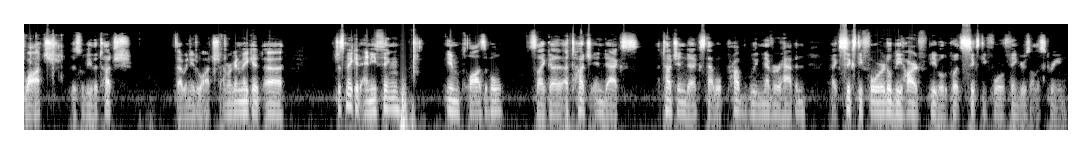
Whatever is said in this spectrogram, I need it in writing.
watch. This will be the touch that we need to watch. And we're going to make it, uh, just make it anything implausible it's like a, a touch index, a touch index that will probably never happen. Like 64, it'll be hard for people to put 64 fingers on the screen.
